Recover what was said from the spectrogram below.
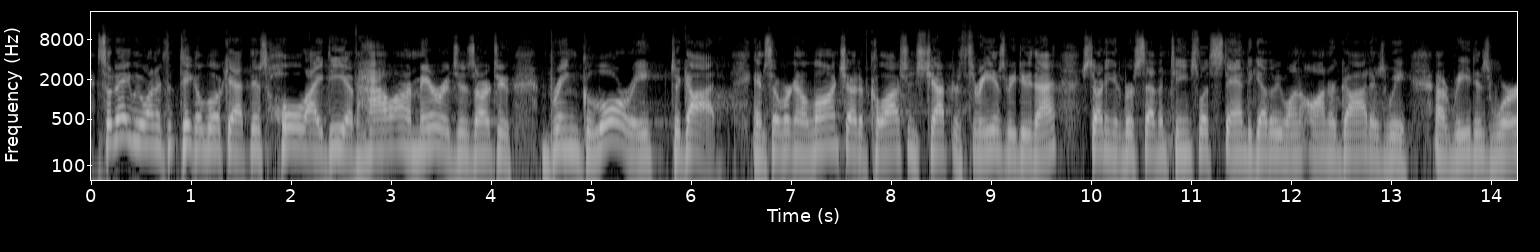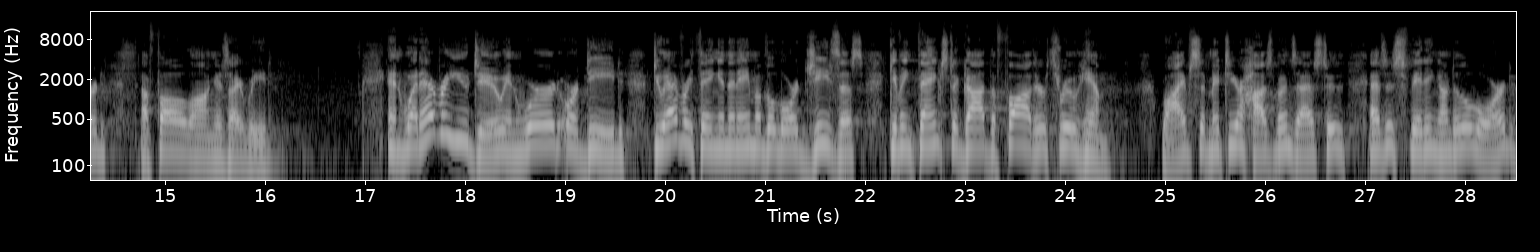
So today we want to take a look at this whole idea of how our marriages are to bring glory to God. And so we're going to launch out of Colossians chapter 3 as we do that, starting in verse 17. So let's stand together. We want to honor God as we uh, read his word. Uh, follow along as I read. And whatever you do in word or deed, do everything in the name of the Lord Jesus, giving thanks to God the Father through him. Wives, submit to your husbands as, to, as is fitting unto the Lord.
